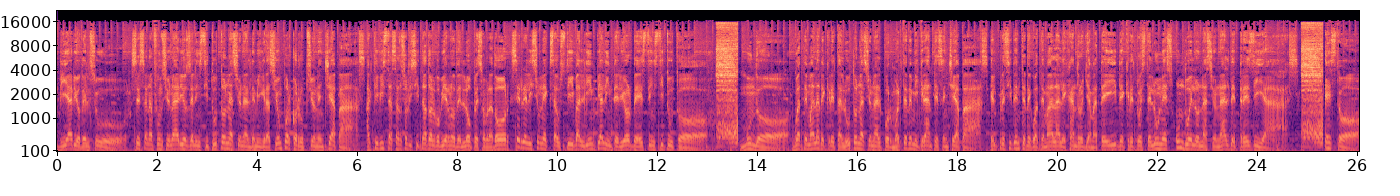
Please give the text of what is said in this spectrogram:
Diario del Sur. Cesan a funcionarios del Instituto Nacional de Migración por corrupción en Chiapas. Activistas han solicitado al gobierno de López Obrador se realice una exhaustiva limpia al interior de este instituto. Mundo. Guatemala decreta luto nacional por muerte de migrantes en Chiapas. El presidente de Guatemala, Alejandro Yamatei, decretó este lunes un duelo nacional de tres días. Esto,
